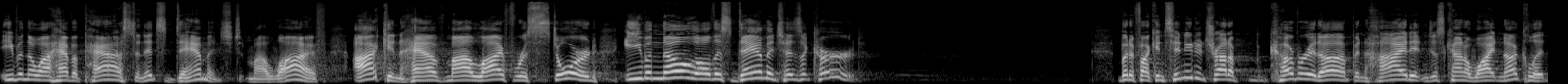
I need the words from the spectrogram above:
Even though I have a past and it's damaged my life, I can have my life restored even though all this damage has occurred. But if I continue to try to cover it up and hide it and just kind of white knuckle it,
